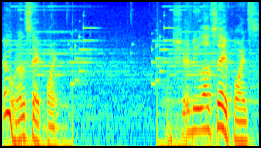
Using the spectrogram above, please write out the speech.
Ooh, another save point. Sure do love save points.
